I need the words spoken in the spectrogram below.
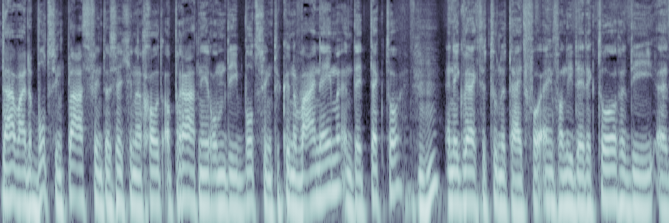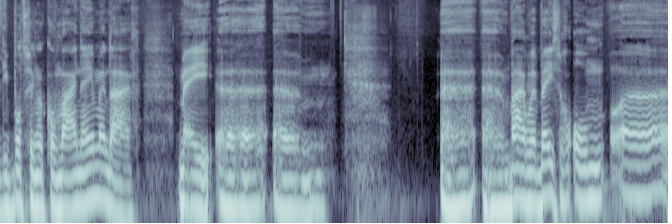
daar waar de botsing plaatsvindt, daar zet je een groot apparaat neer om die botsing te kunnen waarnemen, een detector. Mm -hmm. En ik werkte toen de tijd voor een van die detectoren die die botsingen kon waarnemen. En daarmee. Um, uh, uh, waren we bezig om, uh,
